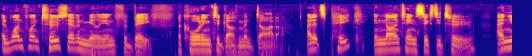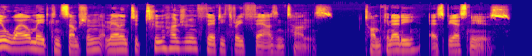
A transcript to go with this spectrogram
and 1.27 million for beef, according to government data. At its peak in 1962, annual whale meat consumption amounted to 233,000 tonnes. Tom Kennedy, SBS News.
